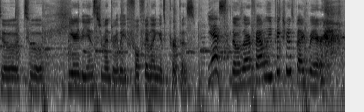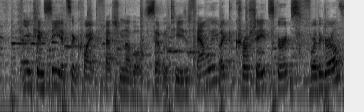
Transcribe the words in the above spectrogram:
to, to hear the instrument really fulfilling its purpose. Yes, those are family pictures back there. You can see it's a quite fashionable 70s family, like crocheted skirts for the girls.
